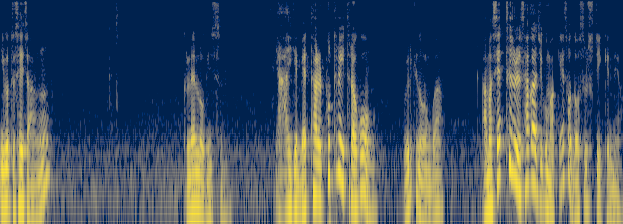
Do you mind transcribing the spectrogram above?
이것도 3장 글렌 로빈슨 야 이게 메탈 포트레이트라고 왜 이렇게 넣는 거야? 아마 세트를 사가지고 막 깨서 넣었을 수도 있겠네요.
